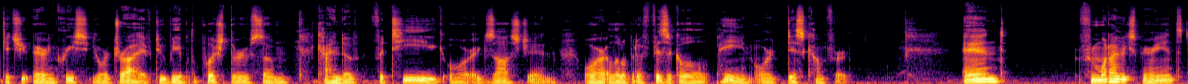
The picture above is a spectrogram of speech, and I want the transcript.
get you or increase your drive to be able to push through some kind of fatigue or exhaustion or a little bit of physical pain or discomfort. And from what I've experienced,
